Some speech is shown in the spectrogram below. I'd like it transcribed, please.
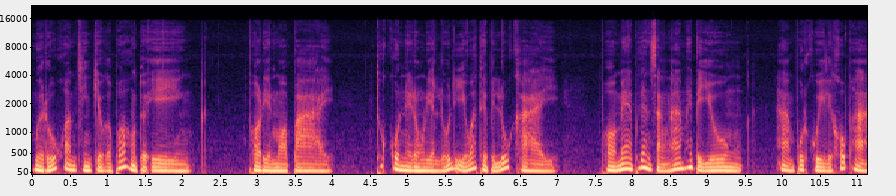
เมื่อรู้ความจริงเกี่ยวกับพ่อของตัวเอง พอเรียนมปลาย ทุกคนในโรงเรียนรู้ดีว่าเธอเป็นลูกใครพอแม่เพื่อนสั่งห้ามให้ไปยุ่ง ห้ามพูดคุยหรือคบหา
